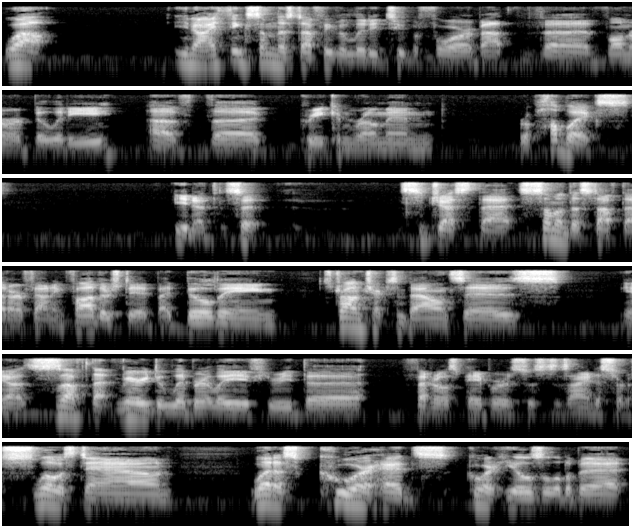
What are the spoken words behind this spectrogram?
Well, you know, I think some of the stuff we've alluded to before about the vulnerability of the Greek and Roman republics, you know, su- suggests that some of the stuff that our founding fathers did by building strong checks and balances, you know, stuff that very deliberately, if you read the Federalist Papers, was designed to sort of slow us down, let us cool our heads, cool our heels a little bit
